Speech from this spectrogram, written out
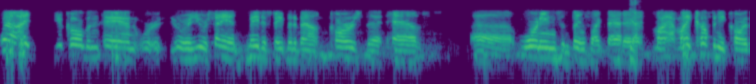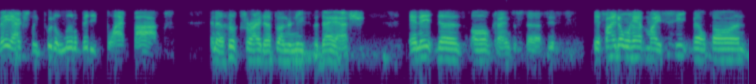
Well, I, you called and, and were, or you were saying made a statement about cars that have uh, warnings and things like that. And Yeah. my my company car, they actually put a little bitty black box, and it hooks right up underneath the dash, and it does all kinds of stuff. If if I don't have my seatbelt on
